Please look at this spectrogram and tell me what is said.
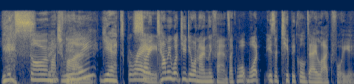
Yes. It's so much fun. Really? Yeah, it's great. So tell me, what do you do on OnlyFans? Like, what what is a typical day like for you?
